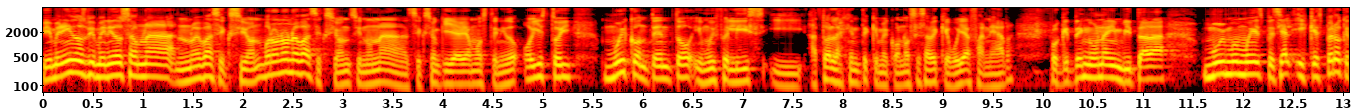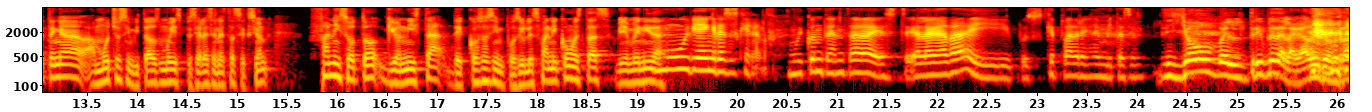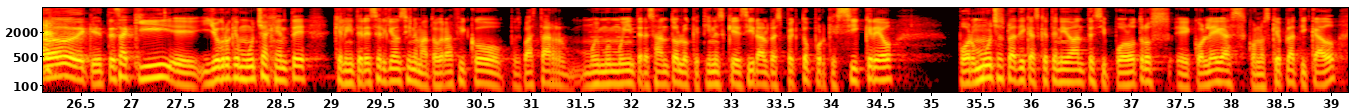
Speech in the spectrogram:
Bienvenidos, bienvenidos a una nueva sección. Bueno, no nueva sección, sino una sección que ya habíamos tenido. Hoy estoy muy contento y muy feliz y a toda la gente que me conoce sabe que voy a fanear porque tengo una invitada muy, muy, muy especial y que espero que tenga a muchos invitados muy especiales en esta sección. Fanny Soto, guionista de Cosas Imposibles. Fanny, ¿cómo estás? Bienvenida. Muy bien, gracias Gerardo. Muy contenta, este, halagada y pues qué padre la invitación. Y yo el triple de halagado y honrado de que estés aquí eh, y yo creo que mucha gente que le interese el guion cinematográfico pues va a estar muy, muy, muy interesante lo que tienes que decir al respecto porque sí creo, por muchas pláticas que he tenido antes y por otros eh, colegas con los que he platicado,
